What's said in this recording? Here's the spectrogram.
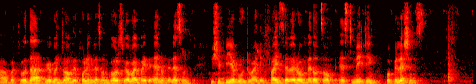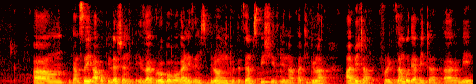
Uh, but for that, we are going to have the following lesson goals, whereby by the end of the lesson, you should be able to identify several methods of estimating populations. Um, we can say a population is a group of organisms belonging to the same species in a particular habitat. For example, the habitat uh, can be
